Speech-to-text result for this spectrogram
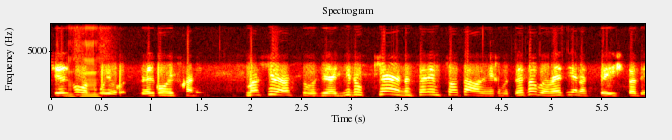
שיש בו. בגרויות ויש בו מבחנים, מה שיעשו זה יגידו, כן, ננסה למצוא תאריך, בית ספר באמת ינסה, ישתדל.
